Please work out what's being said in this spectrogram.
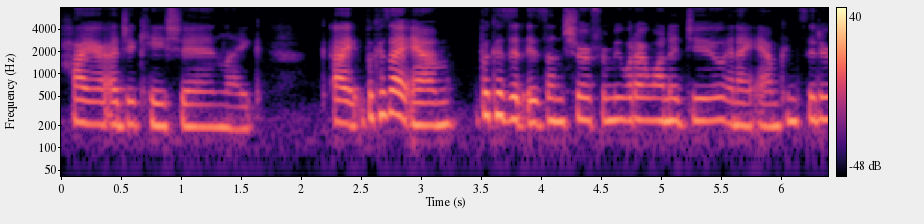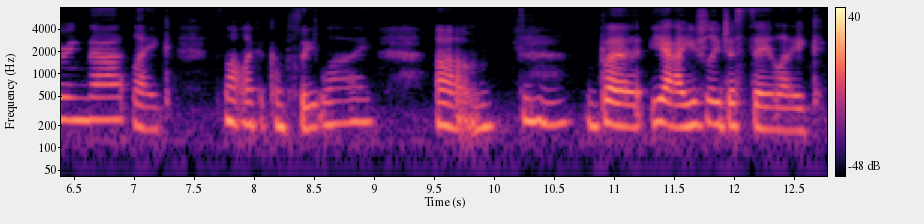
higher education like I because I am because it is unsure for me what I want to do and I am considering that like it's not like a complete lie. Um Mm-hmm. but yeah, I usually just say like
